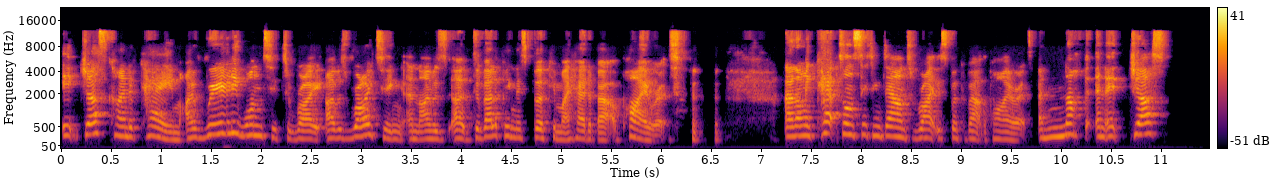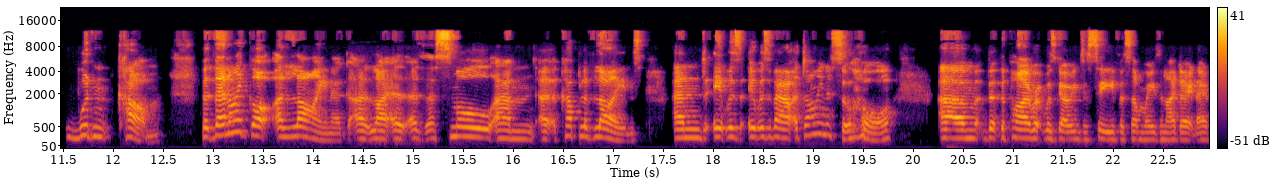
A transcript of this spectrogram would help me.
it just kind of came. I really wanted to write. I was writing and I was uh, developing this book in my head about a pirate. and I kept on sitting down to write this book about the pirates, and nothing, and it just wouldn't come. But then I got a line, a, a like a, a, small, um, a couple of lines, and it was it was about a dinosaur um, that the pirate was going to see for some reason I don't know.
